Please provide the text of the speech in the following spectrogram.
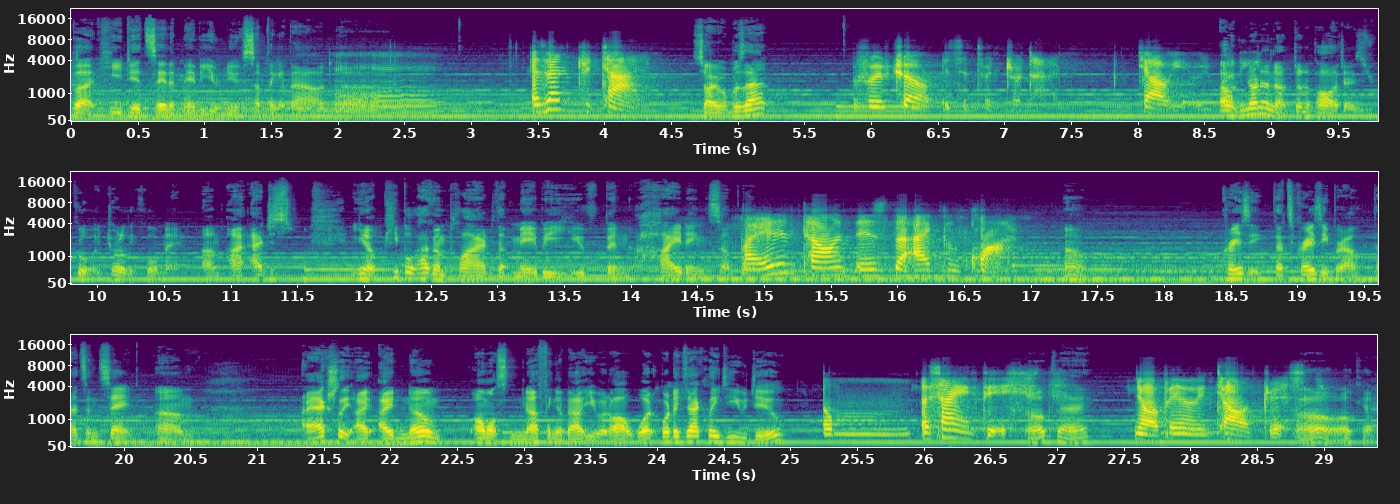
But he did say that maybe you knew something about. Uh, Adventure time. sorry, what was that? Virtual is adventure time. Oh no no no! Don't apologize. You're cool. You're totally cool, man. Um, I, I just, you know, people have implied that maybe you've been hiding something. My hidden talent is that I can climb. Oh, crazy! That's crazy, bro. That's insane. Um, I actually, I, I know almost nothing about you at all. What what exactly do you do? Um, a scientist. Okay. No, a paleontologist. Oh, okay.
